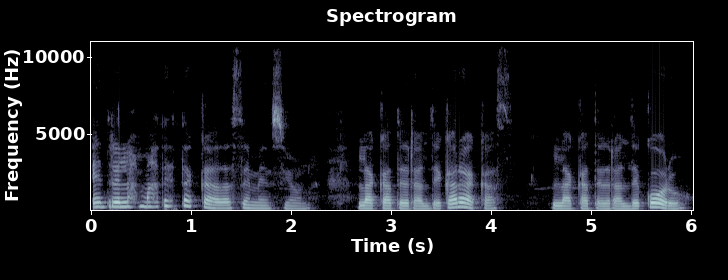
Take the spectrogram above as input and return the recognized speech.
Entre las más destacadas se menciona la Catedral de Caracas, la Catedral de Coro,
